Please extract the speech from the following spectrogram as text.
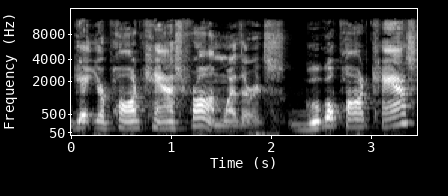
get your podcast from, whether it's Google Podcast,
